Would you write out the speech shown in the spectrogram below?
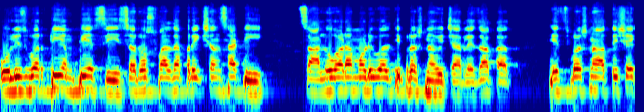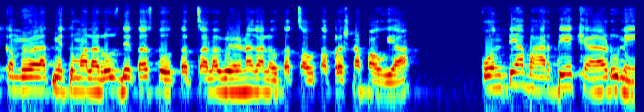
पोलीस भरती एमपीएससी सर्व स्पर्धा परीक्षांसाठी चालू घडामोडीवरती प्रश्न विचारले जातात. हेच प्रश्न अतिशय कमी वेळात मी तुम्हाला रोज देत असतो तर चला वेळ न घालवता चौथा प्रश्न पाहूया. कोणत्या भारतीय खेळाडूने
